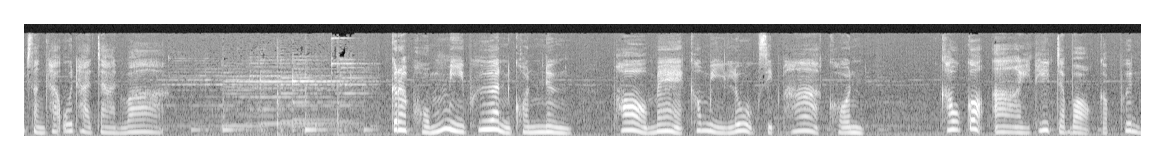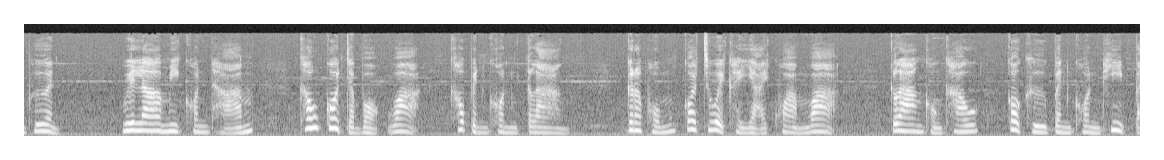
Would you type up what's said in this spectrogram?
พสังฆอุทาจารย์ว่า กระผมมีเพื่อนคนหนึ่ง พ่อแม่เขามีลูกสิบห้าคน เขาก็อายที่จะบอกกับเพื่อนๆ เวลามีคนถาม เขาก็จะบอกว่าเขาเป็นคนกลาง กระผมก็ช่วยขยายความว่า กลางของเขาก็คือเป็นคนที่แป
